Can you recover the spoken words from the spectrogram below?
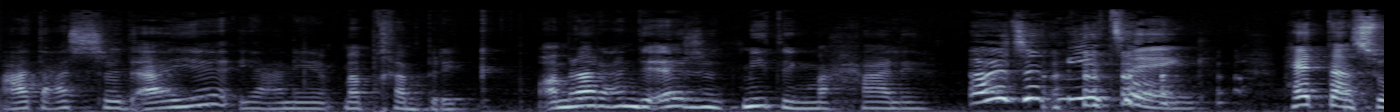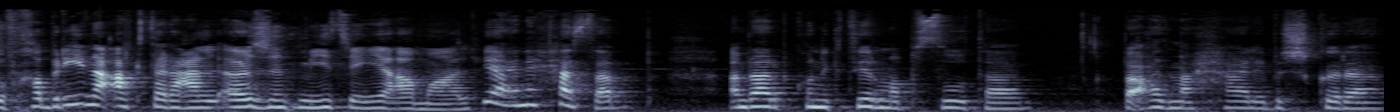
قعدت 10 دقائق يعني ما بخبرك. وأمرار عندي urgent meeting مع حالي. Urgent meeting هات نشوف خبرينا أكثر عن ال urgent meeting يا أمال. يعني حسب. أمرار بكون كتير مبسوطة. بقعد مع حالي بشكرها.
